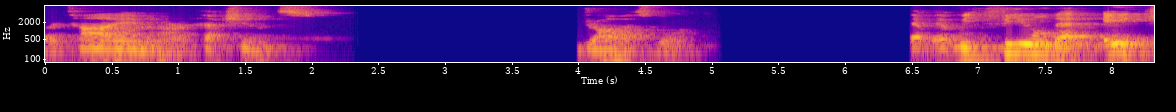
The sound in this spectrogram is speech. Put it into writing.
Our time and our affections. Draw us, Lord. That, that we feel that ache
